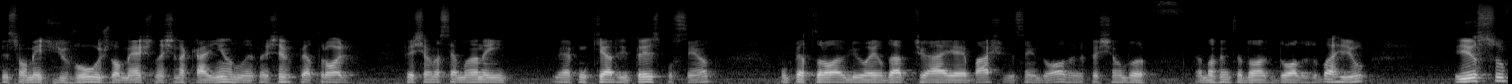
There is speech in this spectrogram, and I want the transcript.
principalmente de voos domésticos na China caindo, né, então a gente teve o petróleo fechando a semana em, né, com queda de 13%, com petróleo, aí, o WTI é abaixo de 100 dólares, né, fechando a 99 dólares o barril, isso,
